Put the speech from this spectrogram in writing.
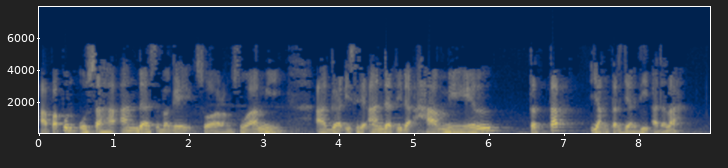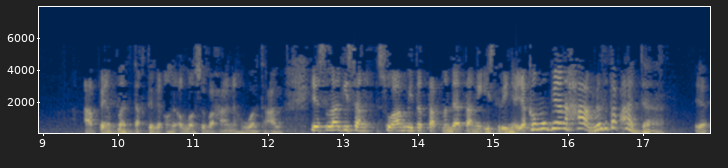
Apa pun usaha Anda sebagai seorang suami agar istri Anda tidak hamil, tetap yang terjadi adalah apa yang telah ditakdirkan oleh Allah Subhanahu wa taala. Ya selagi sang suami tetap mendatangi istrinya, ya kemungkinan hamil tetap ada, ya.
